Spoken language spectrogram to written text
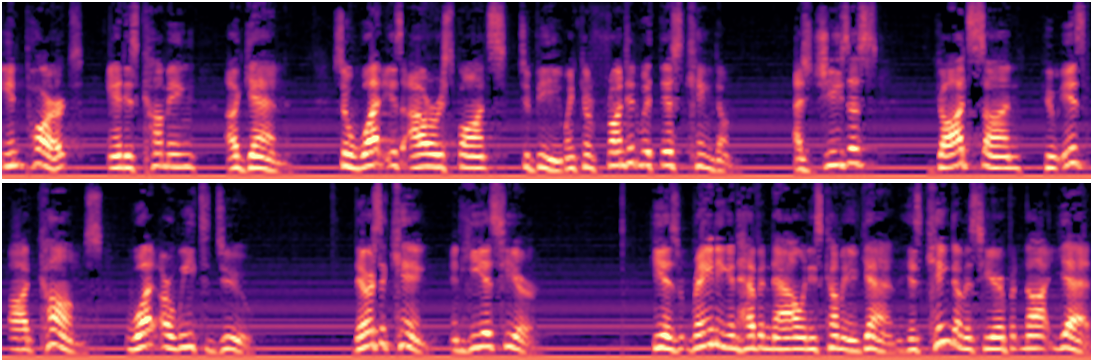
in part and is coming again. So, what is our response to be when confronted with this kingdom? As Jesus, God's Son, who is God, comes, what are we to do? There's a king, and he is here. He is reigning in heaven now, and he's coming again. His kingdom is here, but not yet.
